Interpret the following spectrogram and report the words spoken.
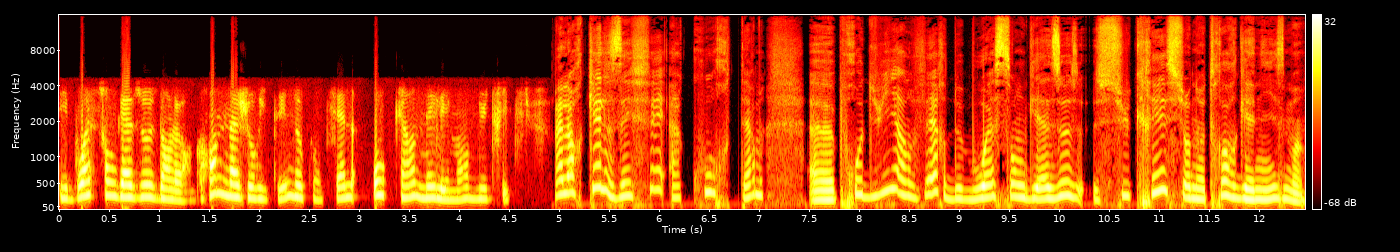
et boissons gazeuses dans leur grande majorité ne contiennent aucun élément nutritif. Alors, quels effets à court terme euh, produit un verre de boisson gazeuse sucrée sur notre organisme?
